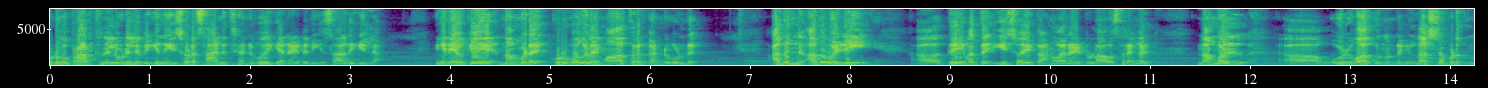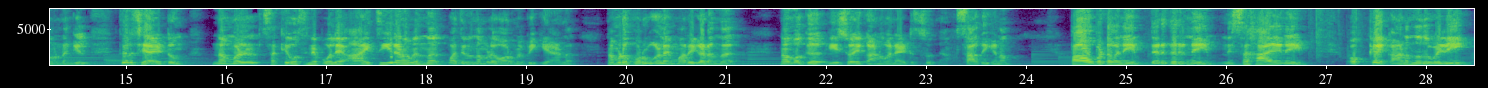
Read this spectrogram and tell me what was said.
കുടുംബ പ്രാർത്ഥനയിലൂടെ ലഭിക്കുന്ന ഈശോയുടെ സാന്നിധ്യം അനുഭവിക്കാനായിട്ട് എനിക്ക് സാധിക്കില്ല. ഇങ്ങനെയൊക്കെ നമ്മുടെ കുറവുകളെ മാത്രം കണ്ടുകൊണ്ട് അതിന് അതുവഴി ദൈവത്തെ ഈശോയെ കാണുവാനായിട്ടുള്ള അവസരങ്ങൾ നമ്മൾ ഒഴിവാക്കുന്നുണ്ടെങ്കിൽ നഷ്ടപ്പെടുത്തുന്നുണ്ടെങ്കിൽ തീർച്ചയായിട്ടും നമ്മൾ സഖ്യവസിനെ പോലെ ആയി തീരണമെന്ന് വചനം നമ്മളെ ഓർമ്മിപ്പിക്കുകയാണ്. നമ്മുടെ കുറവുകളെ മറികടന്ന് നമുക്ക് ഈശോയെ കാണുവാനായിട്ട് സാധിക്കണം. പാവപ്പെട്ടവനെയും ദരിദ്രനെയും നിസ്സഹായനെയും ഒക്കെ കാണുന്നത് വഴി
